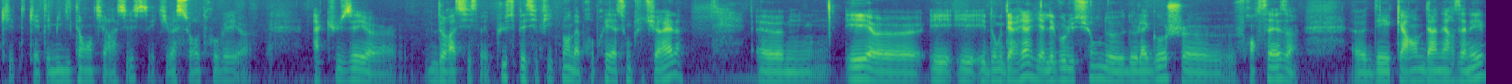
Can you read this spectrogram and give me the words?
qui, a été militant antiraciste et qui va se retrouver accusé de racisme et plus spécifiquement d'appropriation culturelle. Euh, euh, et, donc derrière, il y a l'évolution de, la gauche euh, française des 40 dernières années,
